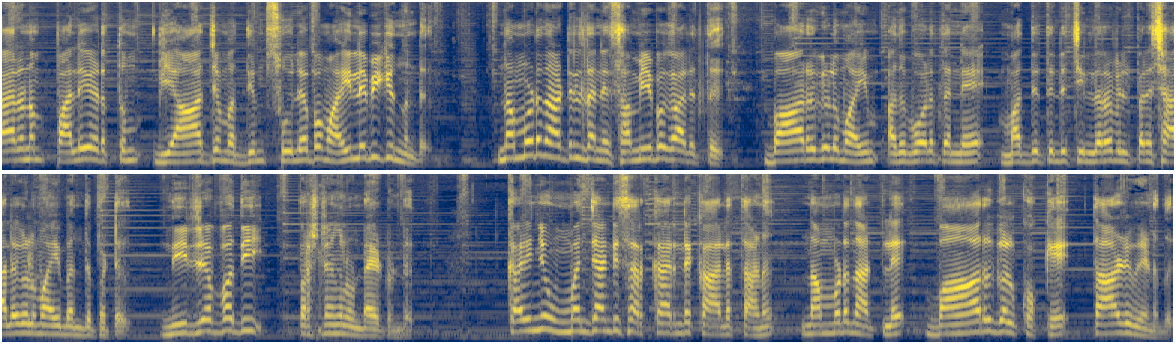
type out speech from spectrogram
കാരണം പലയിടത്തും വ്യാജമദ്യം സുലഭമായി ലഭിക്കുന്നുണ്ട്. നമ്മുടെ നാട്ടിൽ തന്നെ സമീപകാലത്ത് ബാറുകളുമായും അതുപോലെ തന്നെ മദ്യത്തിന്റെ ചില്ലറ വിൽപ്പനശാലകളുമായി ബന്ധപ്പെട്ട് നിരവധി പ്രശ്നങ്ങൾ ഉണ്ടായിട്ടുണ്ട്. കഴിഞ്ഞ ഉമ്മൻചാണ്ടി സർക്കാരിന്റെ കാലത്താണ് നമ്മുടെ നാട്ടിലെ ബാറുകൾക്കൊക്കെ താഴെ വീണത്.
